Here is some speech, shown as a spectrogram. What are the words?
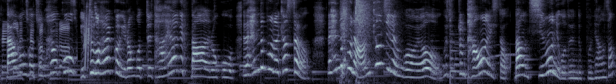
그 남은 머리 거좀 채착합니다. 하고 유튜브 할 거 이런 것들 다 해야겠다 이러고 내가 핸드폰을 켰어요. 근데 핸드폰이 안 켜지는 거예요. 그래서 좀 당황했어. 난 지문이거든 핸드폰이 항상.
